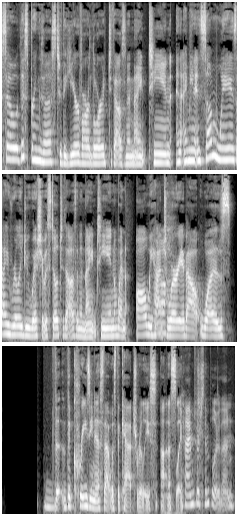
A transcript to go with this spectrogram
so this brings us to the year of our Lord 2019. And I mean, in some ways, I really do wish it was still 2019 when all we had to worry about was the the craziness that was the catch release, honestly. Times were simpler then.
